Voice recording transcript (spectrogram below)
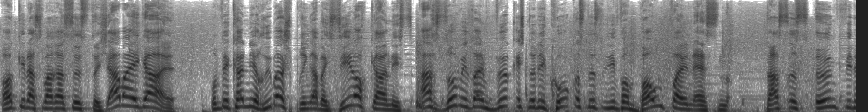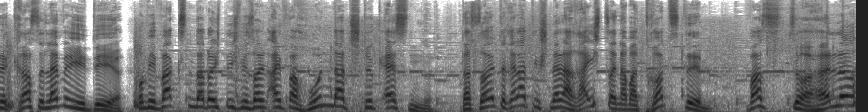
Okay, das war rassistisch, aber egal. Und wir können hier rüberspringen, aber ich sehe doch gar nichts. Ach so, wir sollen wirklich nur die Kokosnüsse, die vom Baum fallen, essen. Das ist irgendwie eine krasse Level-Idee. Und wir wachsen dadurch nicht. Wir sollen einfach 100 Stück essen. Das sollte relativ schnell erreicht sein, aber trotzdem. Was zur Hölle?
